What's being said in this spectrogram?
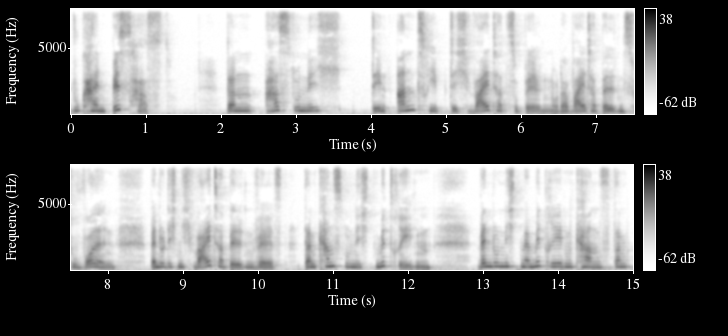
du keinen Biss hast, dann hast du nicht den Antrieb, dich weiterzubilden oder weiterbilden zu wollen. Wenn du dich nicht weiterbilden willst, dann kannst du nicht mitreden. Wenn du nicht mehr mitreden kannst, dann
